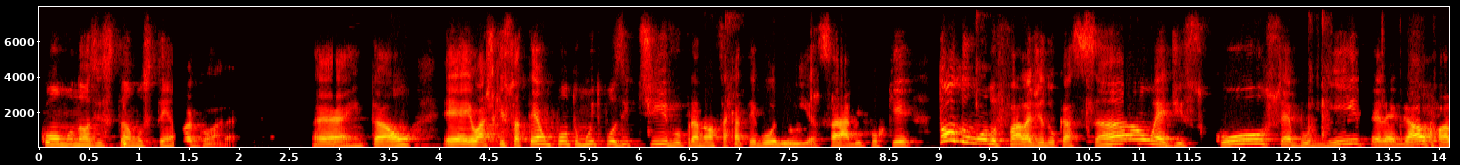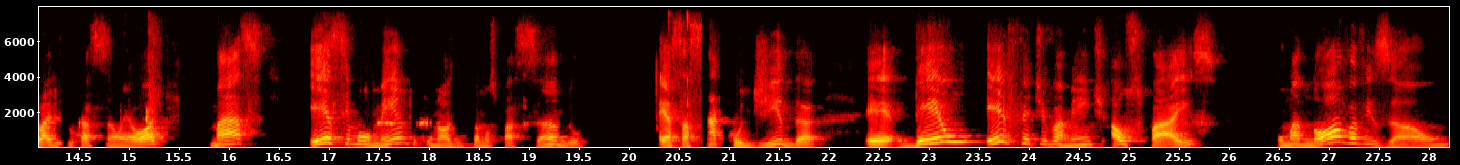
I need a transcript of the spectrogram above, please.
como nós estamos tendo agora. É, então, é, eu acho que isso até é um ponto muito positivo para a nossa categoria, sabe? Porque todo mundo fala de educação, é discurso, é bonito, é legal, falar de educação é ótimo, mas esse momento que nós estamos passando, essa sacudida, é, deu efetivamente aos pais uma nova visão,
